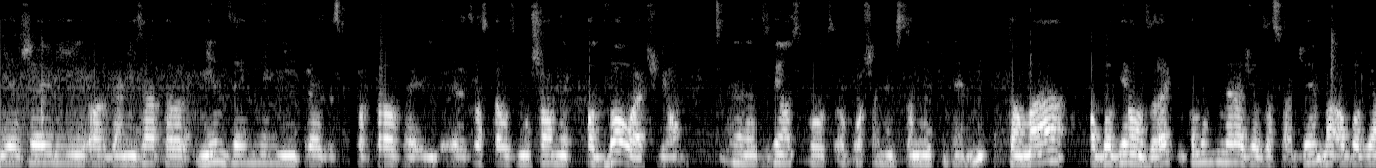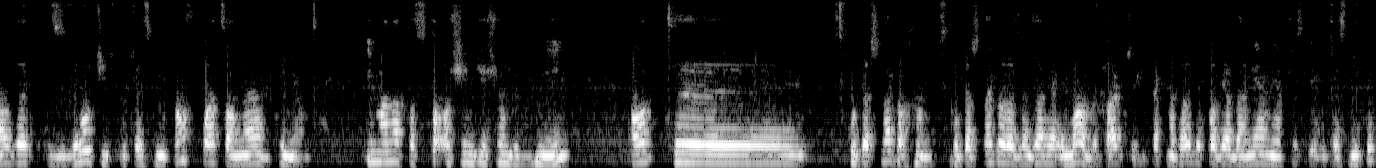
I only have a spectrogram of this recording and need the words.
jeżeli organizator między innymi imprezy sportowej e, został zmuszony odwołać ją e, w związku z ogłoszeniem stanu epidemii, to ma obowiązek, i to mówimy na razie o zasadzie, ma obowiązek zwrócić uczestnikom wpłacone pieniądze. I ma na to 180 dni od e, skutecznego, skutecznego rozwiązania umowy, tak? czyli tak naprawdę powiadamiania wszystkich uczestników,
